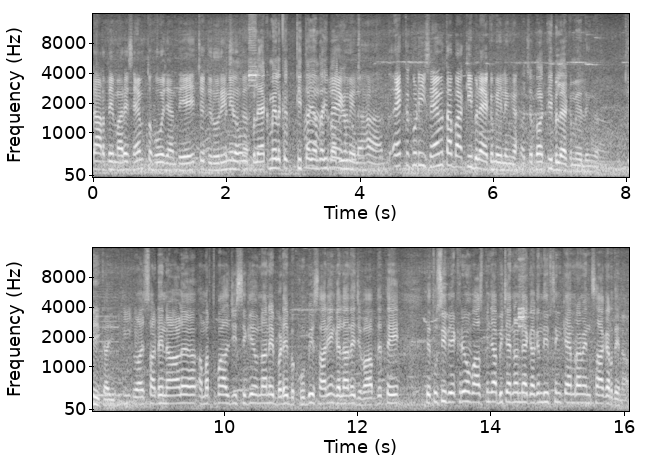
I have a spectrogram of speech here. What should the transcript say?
ਡਰ ਦੇ ਮਾਰੇ ਸਹਿਮਤ ਹੋ ਜਾਂਦੇ ਆ ਇਹ ਚ ਜ਼ਰੂਰੀ ਨਹੀਂ ਹੁੰਦਾ। ਬਲੈਕਮੇਲ ਕੀਤਾ ਜਾਂਦਾ ਸੀ? ਬਲੈਕਮੇਲ ਹਾਂ। ਇੱਕ ਕੁੜੀ ਸਹਿਮਤ ਆ ਬਾਕੀ ਬਲੈਕਮੇਲਿੰਗ ਆ। ਅੱਛਾ ਬਾਕੀ ਬਲੈਕਮੇਲਿੰਗ ਆ। ਠੀਕ ਆ ਜੀ। ਅੱਜ ਸਾਡੇ ਨਾਲ ਅਮਰਤਪਾਲ ਜੀ ਸੀਗੇ ਉਹਨਾਂ ਨੇ ਬੜੇ ਬਖੂਬੀ ਸਾਰੀਆਂ ਗੱਲਾਂ ਦੇ ਜਵਾਬ ਦਿੱਤੇ। ਤੇ ਤੁਸੀਂ ਵੇਖ ਰਹੇ ਹੋ ਵਾਸ ਪੰਜਾਬੀ ਚੈਨਲ ਮੈਂ ਗਗਨਦੀਪ ਸਿੰਘ ਕੈਮਰਾਮੈਨ ਸਾਗਰ ਦੇ ਨਾਲ।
